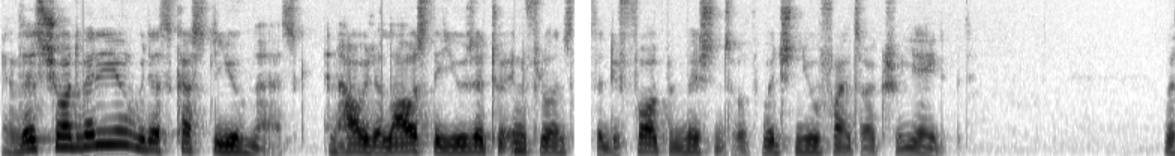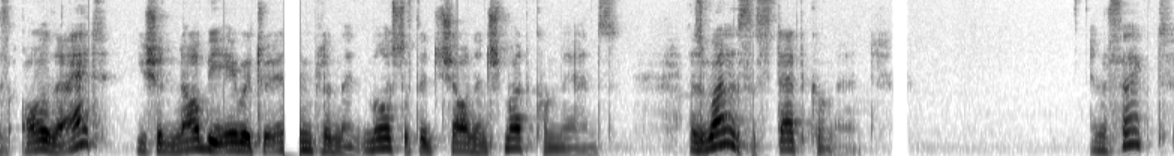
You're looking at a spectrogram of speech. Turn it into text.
In this short video we discussed the UMask and how it allows the user to influence the default permissions with which new files are created. With all that, you should now be able to implement most of the chown and chmod commands, as well as the stat command. In fact,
